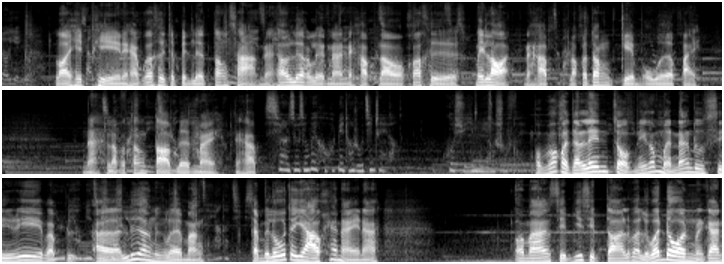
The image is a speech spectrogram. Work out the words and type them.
朝夜宴？ ร้อย HP นะครับก็คือจะเป็นเรือนต้องสามนะถ้าเลือกเรือนนั้นนะครับ เราก็คือไม่รอดนะครับ เราก็ต้องเกมโอเวอร์ไปนะเราก็ต้องตอบเรือนใหม่นะครับ 希尔究竟为何会变成如今这样？或许因为杨淑妃。 ผมว่ากว่าจะเล่นจบนี่ก็เหมือนนั่งดูซีรีส์แบบเออเรื่องหนึ่งเลยมั้ง แต่ไม่รู้ว่าจะยาวแค่ไหนนะ ประมาณ 10-20 ตอนหรือเปล่า หรือว่าโดนเหมือนกัน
